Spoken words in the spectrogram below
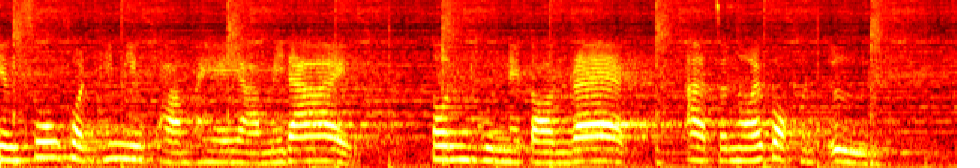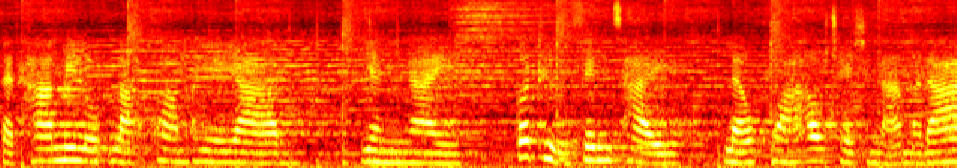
ยังสู้คนที่มีความพยายามไม่ได้ ต้นทุนในตอนแรกอาจจะน้อยกว่าคนอื่น แต่ถ้าไม่ลดละความพยายาม ยังไงก็ถึงเส้นชัยแล้วคว้าเอาชัยชนะมาได้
